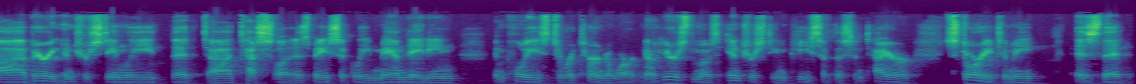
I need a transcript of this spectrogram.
uh, very interestingly, that uh, Tesla is basically mandating employees to return to work. Now, here's the most interesting piece of this entire story to me is that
